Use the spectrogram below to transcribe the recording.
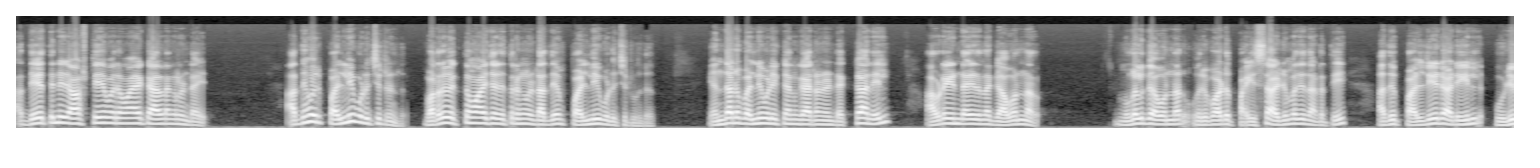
അദ്ദേഹത്തിന്റെ രാഷ്ട്രീയപരമായ കാരണങ്ങളുണ്ടായി. അദ്ദേഹം ഒരു പള്ളി പൊളിച്ചിട്ടുണ്ട്. വളരെ വ്യക്തമായ ചരിത്രങ്ങളുണ്ട്. അദ്ദേഹം പള്ളി പൊളിച്ചിട്ടുണ്ട്. എന്താണ് പള്ളി പൊളിക്കാൻ കാരണം? ഡെക്കാനിൽ അവിടെ ഉണ്ടായിരുന്ന ഗവർണർ മുഗൾ ഗവർണർ ഒരുപാട് പൈസ അഴിമതി നടത്തി അത് പള്ളിയുടെ അടിയിൽ കുഴി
